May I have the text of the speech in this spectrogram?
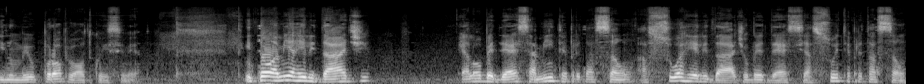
e no meu próprio autoconhecimento. Então a minha realidade ela obedece à minha interpretação, a sua realidade obedece à sua interpretação.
